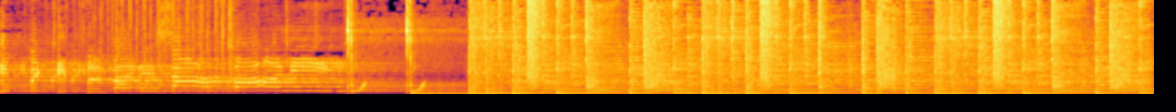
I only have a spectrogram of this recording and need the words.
Tip tip बरसा पानी।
